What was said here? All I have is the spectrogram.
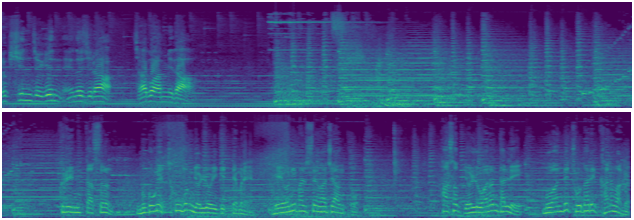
혁신적인 에너지라 자부합니다. 그린가스는 무공의 청정 연료이기 때문에 매연이 발생하지 않고 화석 연료와는 달리 무한대 조달이 가능하며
